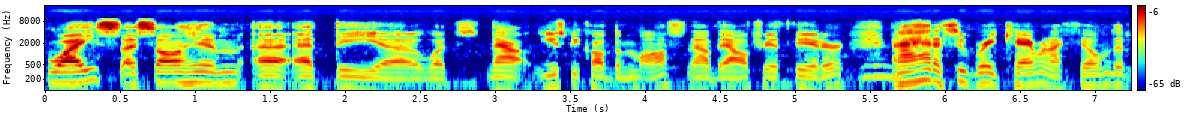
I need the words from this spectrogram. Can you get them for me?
twice. I saw him uh, at the uh, what's now used to be called the Moss, now the Altria Theater, Mm. and I had a Super 8 camera and I filmed it,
